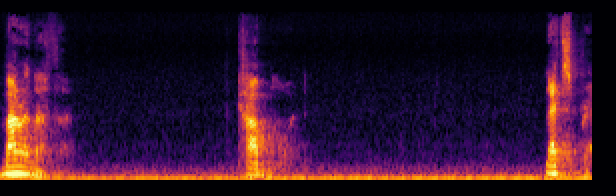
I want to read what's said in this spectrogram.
Maranatha, come, Lord. Let's pray.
